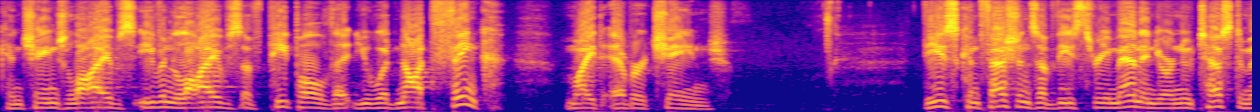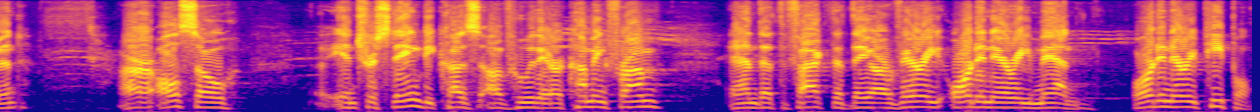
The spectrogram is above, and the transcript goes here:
can change lives, even lives of people that you would not think might ever change. These confessions of these three men in your New Testament are also interesting because of who they are coming from and that the fact that they are very ordinary men, ordinary people.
